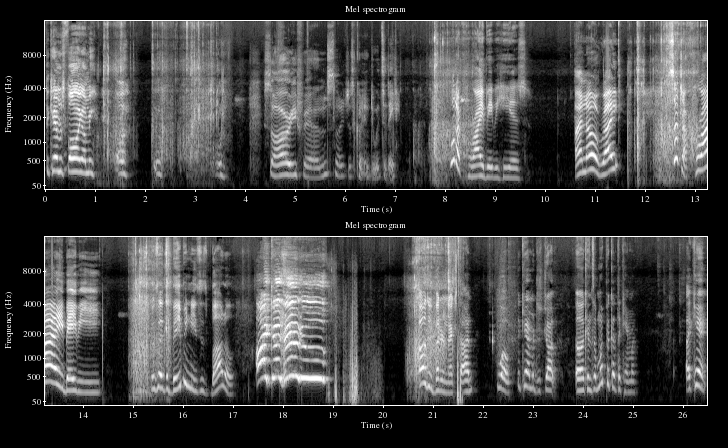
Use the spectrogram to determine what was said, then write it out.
the camera's falling on me. Uh, uh, uh, sorry, fans. I just couldn't do it today. What a crybaby he is. I know, right? Such a crybaby. Looks like the baby needs his bottle. I can hear you! I'll do better next time. Whoa, the camera just dropped. Uh, can someone pick up the camera? I can't.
